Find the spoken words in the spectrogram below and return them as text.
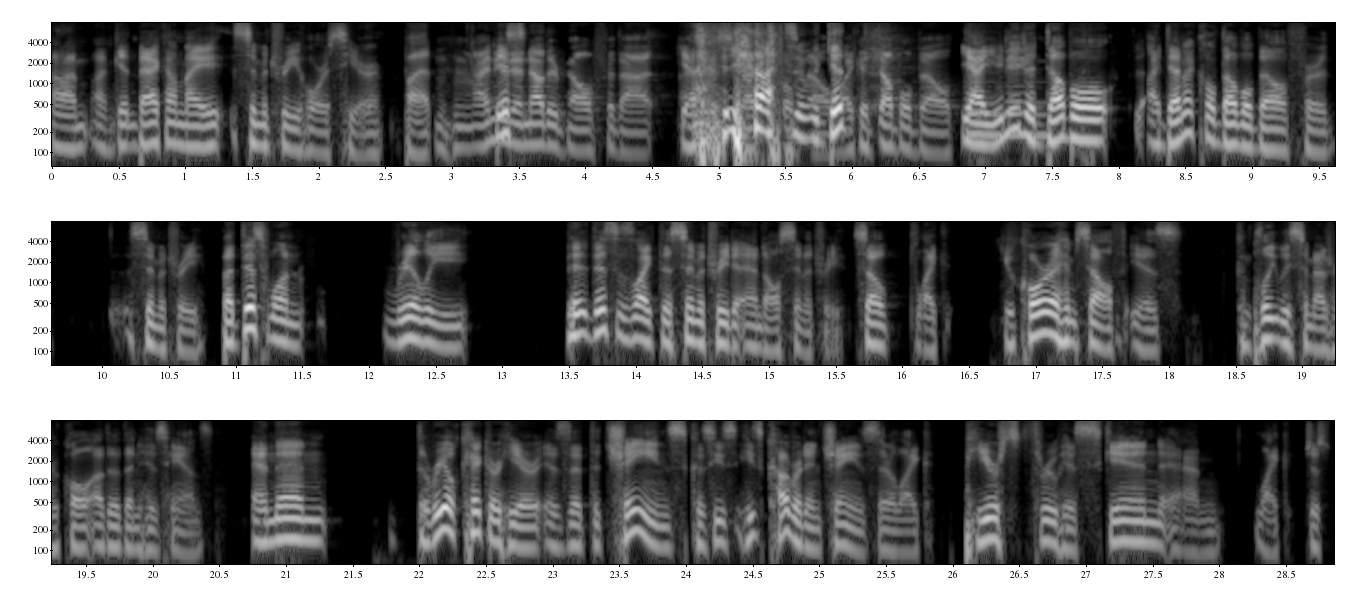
Um, I'm getting back on my symmetry horse here, but mm-hmm. I need this, another bell for that. Yeah, yeah, bell, get, like a double bell. Yeah, ding, you ding. need a double, identical double bell for symmetry. But this one really, th- this is like the symmetry to end all symmetry. So, like, Yukora himself is completely symmetrical, other than his hands, and then the real kicker here is that the chains, because he's he's covered in chains, they're like pierced through his skin and like just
